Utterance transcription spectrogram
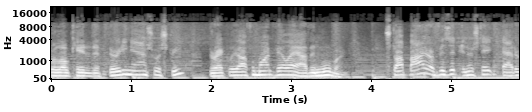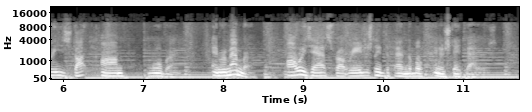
We're located at 30 Nashua Street, directly off of Montvale Ave in Woburn. Stop by or visit interstatebatteries.com Woburn. And remember, always ask for outrageously dependable Interstate batteries.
